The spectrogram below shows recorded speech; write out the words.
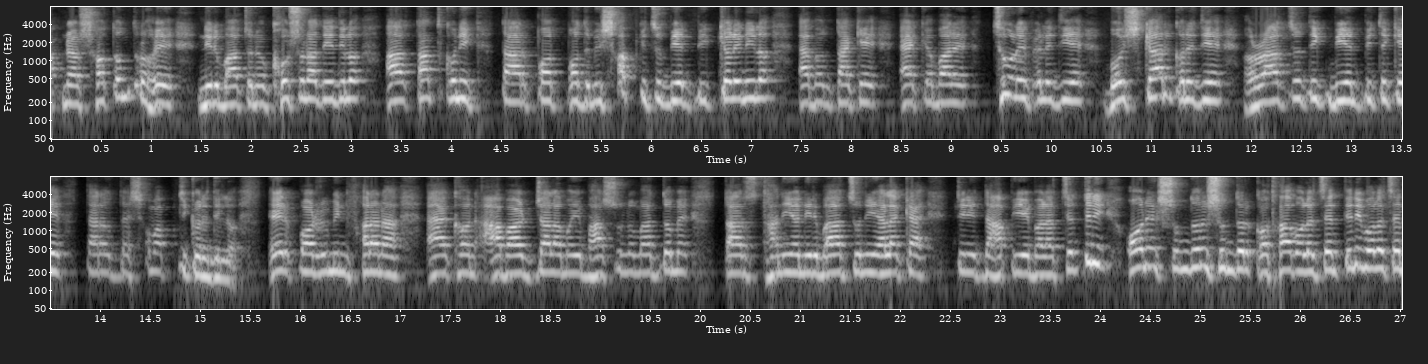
আপনার স্বতন্ত্র হয়ে নির্বাচনে ঘোষণা দিয়ে দিল আর তাৎক্ষণিক তার পদ, পদবি সব কিছু বিএনপি কেড়ে নিল এবং তাকে একেবারে ছুঁড়ে ফেলে দিয়ে বহিষ্কার করে দিয়ে রাজনৈতিক বিএনপি থেকে তার অধ্যায় সমাপ্তি করে দিল। এরপর রুমিন ফারানা এখন আবার জ্বালাময়ী ভাষণের মাধ্যমে তার স্থানীয় নির্বাচনী এলাকায় তিনি দাপিয়ে বেড়াচ্ছেন। তিনি অনেক সুন্দর সুন্দর কথা বলেছেন। তিনি বলেছেন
